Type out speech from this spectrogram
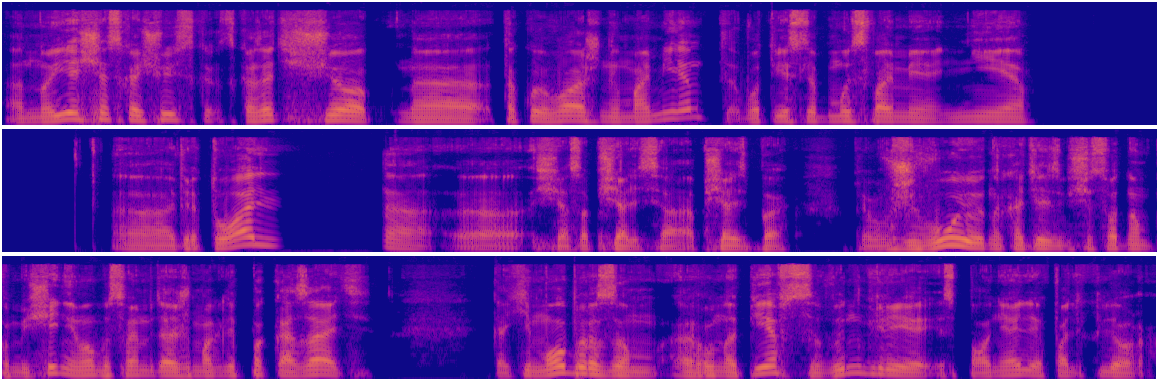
Но я сейчас хочу сказать еще э, такой важный момент. Вот если бы мы с вами не э, виртуально сейчас общались, а общались бы вживую, находились бы сейчас в одном помещении, мы бы с вами даже могли показать, каким образом рунопевцы в Ингрии исполняли фольклор.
